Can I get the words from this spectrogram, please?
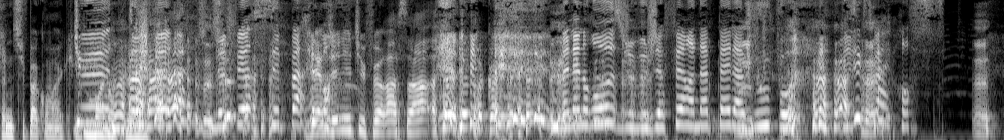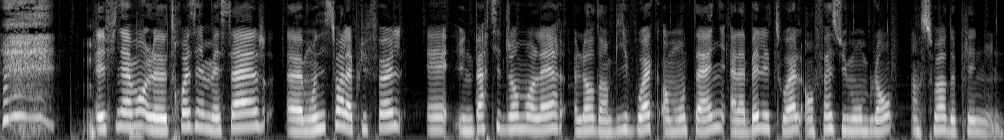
Je ne suis pas convaincu. que Moi non plus. de, le faire, séparément Virginie, tu feras ça. Banane Rose, je veux déjà faire un appel à vous pour des expériences. Et finalement, le troisième message, euh, mon histoire la plus folle est une partie de jambes en l'air lors d'un bivouac en montagne à la Belle Étoile en face du Mont Blanc un soir de pleine lune.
